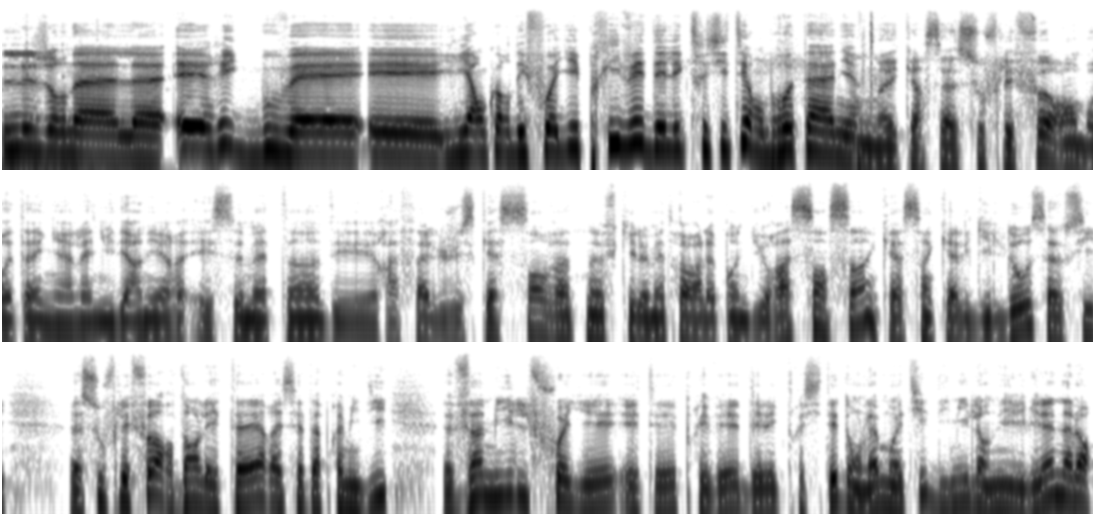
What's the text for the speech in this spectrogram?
Le journal Éric Bouvet et il y a encore des foyers privés d'électricité en Bretagne. Oui, car ça a soufflé fort en Bretagne hein, la nuit dernière et ce matin des rafales jusqu'à 129 km heure à la pointe du Raz, 105 à Saint-Cal-Guildo. Ça a aussi euh, soufflé fort dans les terres et cet après-midi, 20 000 foyers étaient privés d'électricité, dont la moitié, 10 000 en Ille-et-Vilaine. Alors,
